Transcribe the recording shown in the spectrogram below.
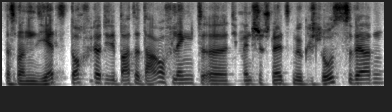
dass man jetzt doch wieder die Debatte darauf lenkt, äh, die Menschen schnellstmöglich loszuwerden,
